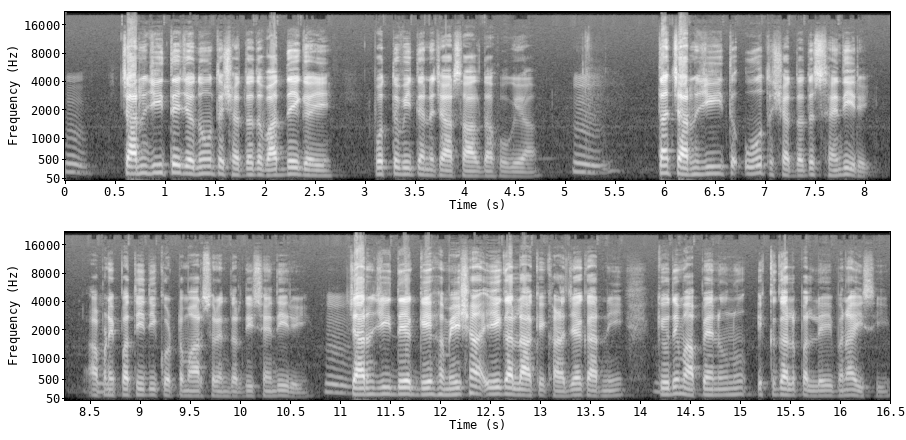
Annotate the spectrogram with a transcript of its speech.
ਹੂੰ। ਚਰਨਜੀਤ ਤੇ ਜਦੋਂ ਤਸ਼ੱਦਦ ਵੱਧਦੇ ਗਏ ਪੁੱਤ ਵੀ 3-4 ਸਾਲ ਦਾ ਹੋ ਗਿਆ। ਹੂੰ। ਤਾਂ ਚਰਨਜੀਤ ਉਹ ਤਸ਼ੱਦਦ ਸਹਿੰਦੀ ਰਹੀ। ਆਪਣੇ ਪਤੀ ਦੀ ਕੁੱਟਮਾਰ ਸੁਰਿੰਦਰ ਦੀ ਸਹਿੰਦੀ ਰਹੀ। ਚਰਨਜੀਤ ਦੇ ਅੱਗੇ ਹਮੇਸ਼ਾ ਇਹ ਗੱਲ ਆ ਕੇ ਖੜ ਜਾਇਆ ਕਰਨੀ ਕਿ ਉਹਦੇ ਮਾਪਿਆਂ ਨੇ ਉਹਨੂੰ ਇੱਕ ਗੱਲ ਪੱਲੇ ਬਣਾਈ ਸੀ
